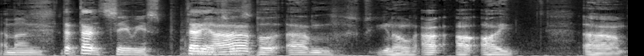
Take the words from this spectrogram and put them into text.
among That- that- the serious. they promoters. are. But um, you know, I I I, um,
